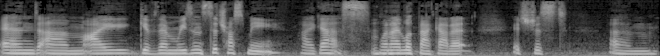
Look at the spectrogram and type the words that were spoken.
and um, I give them reasons to trust me. I guess when I look back at it, it's just, um,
